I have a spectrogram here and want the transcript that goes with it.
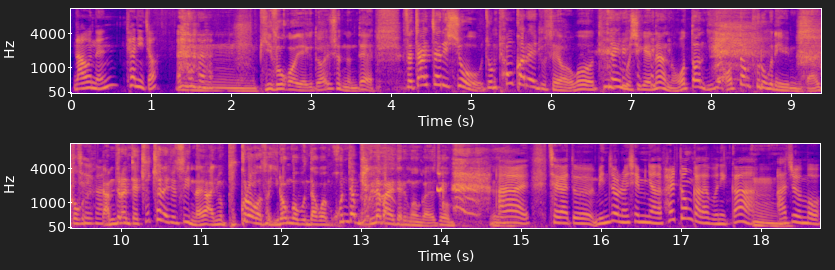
나오는 편이죠. 음, 비속어 얘기도 해주셨는데 그래서 짤짤이 쇼 좀 평가를 해주세요. 그 팀장님 보시기에는 어떤 이게 어떤 프로그램입니까? 이거 제가- 남들한테 추천해줄 수 있나요? 아니면 부끄러워서 이런 거 본다고 하면 혼자 몰래 봐야 되는 건가요? 좀 네. 아, 제가 또 민주언론 시민연합 활동가다 보니까 음. 아주 뭐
